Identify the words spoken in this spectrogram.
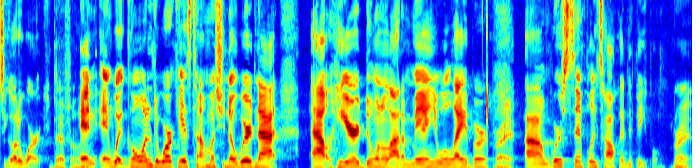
to go to work. Definitely. And and what going to work is, Thomas, you know, we're not out here doing a lot of manual labor. Right. Um, we're simply talking to people. Right.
